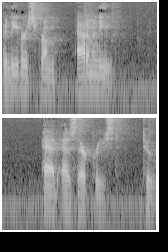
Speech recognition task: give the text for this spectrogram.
believers from Adam and Eve had as their priest, too.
